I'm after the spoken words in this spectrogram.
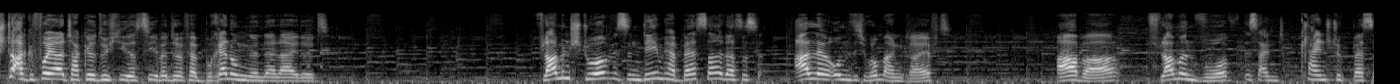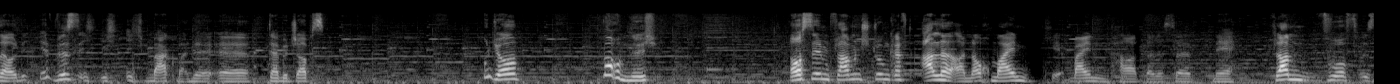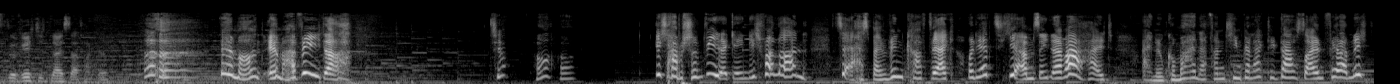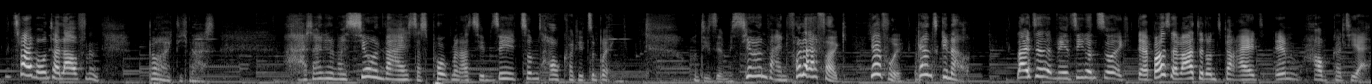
Starke Feuerattacke, durch die das Ziel eventuell Verbrennungen erleidet. Flammensturm ist in dem her besser, dass es alle um sich rum angreift. Aber Flammenwurf ist ein klein Stück besser. Und ihr wisst, ich, ich, ich mag meine äh, Damage-Ups. Und ja, Warum nicht? Außerdem, Flammensturm greift alle an, auch mein, mein Partner, deshalb, nee. Flammenwurf ist eine richtig nice Attacke. Immer und immer wieder. Tja, haha. Ich habe schon wieder gegen dich verloren. Zuerst beim Windkraftwerk und jetzt hier am See der Wahrheit. Einem Commander von Team Galactic darfst du einen Fehler nicht zweimal unterlaufen. Beruhig dich, Mars. Deine Mission war es, das Pokémon aus dem See zum Hauptquartier zu bringen. Und diese Mission war ein voller Erfolg. Jawohl, ganz genau. Leute, wir ziehen uns zurück. Der Boss erwartet uns bereits im Hauptquartier.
